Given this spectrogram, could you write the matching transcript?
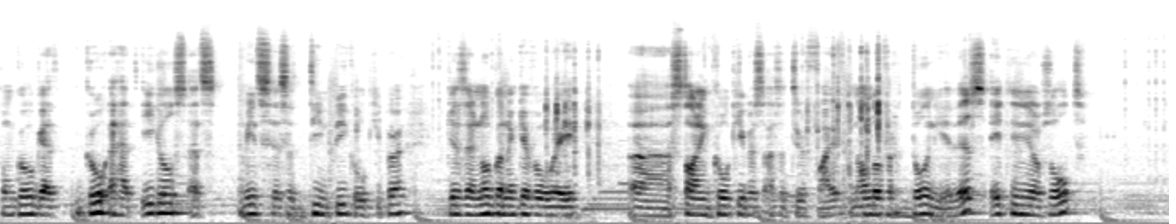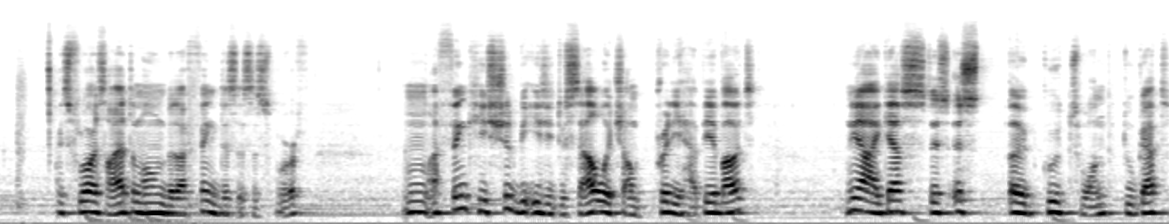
from Go Get Go Ahead Eagles. That means he's a DNP goalkeeper because they're not gonna give away uh, starting goalkeepers as a tier 5. Nando Verdoni it is, 18 years old. His floor is high at the moment, but I think this is his worth. Mm, I think he should be easy to sell, which I'm pretty happy about. Yeah, I guess this is a good one to get.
